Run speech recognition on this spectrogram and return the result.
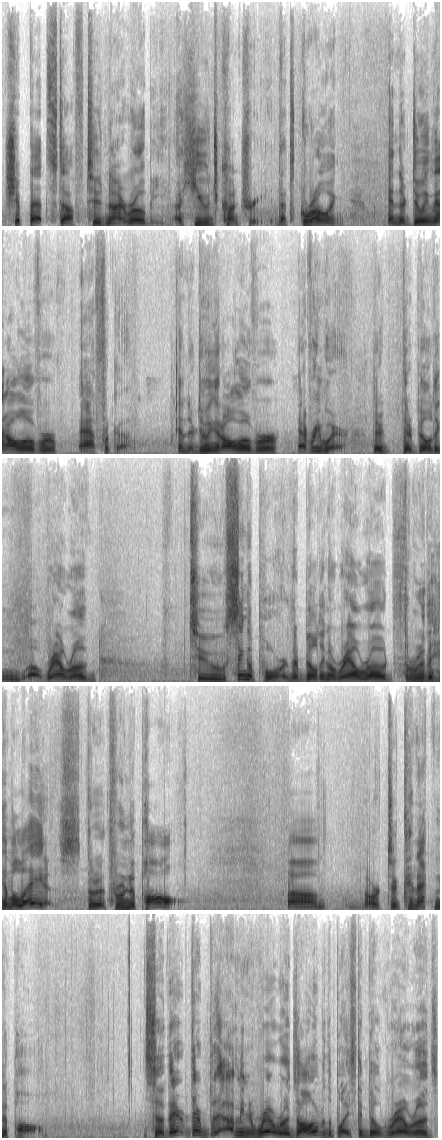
ship that stuff to Nairobi, a huge country that's growing, and they're doing that all over Africa, and they're doing it all over everywhere. They're they're building a railroad to Singapore. They're building a railroad through the Himalayas, through, through Nepal, um, or to connect Nepal. So they're, they're, I mean, railroads all over the place. They build railroads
